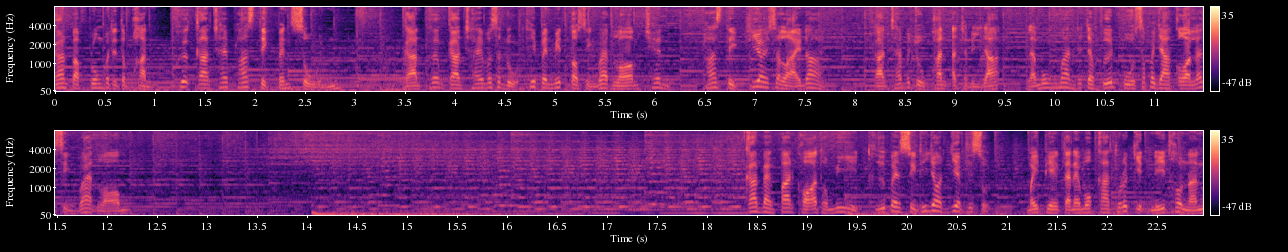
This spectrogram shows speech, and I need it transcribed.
การปรับปรุงผลิตภัณฑ์ เพื่อการใช้พลาสติกเป็นศูนย์ การเพิ่มการใช้วัสดุที่เป็นมิตรต่อสิ่งแวดล้อม เช่น พลาสติกที่ย่อยสลายได้ การใช้บรรจุภัณฑ์อัจฉริยะ และมุ่งมั่นที่จะฟื้นฟูทรัพยากรและสิ่งแวดล้อม การแบ่งปันของอะโ m มี่ถือเป็นสิ่งที่ยอดเยี่ยมที่สุด ไม่เพียงแต่ในวงการธุรกิจนี้เท่านั้น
